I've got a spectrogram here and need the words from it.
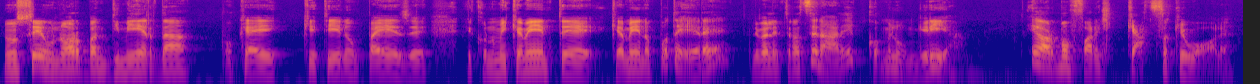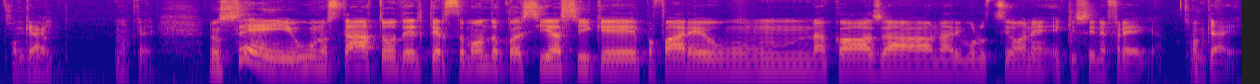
non sei un Orban di merda, ok? Che tiene un paese economicamente che ha meno potere a livello internazionale come l'Ungheria e Orban fare il cazzo che vuole, sì, ok? Esatto. Ok. Non sei uno stato del terzo mondo qualsiasi che può fare una cosa, una rivoluzione e chi se ne frega, sì. ok?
